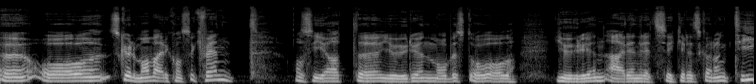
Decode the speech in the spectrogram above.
Eh, og skulle man være konsekvent og si at eh, juryen må bestå og juryen er en rettssikkerhetsgaranti,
